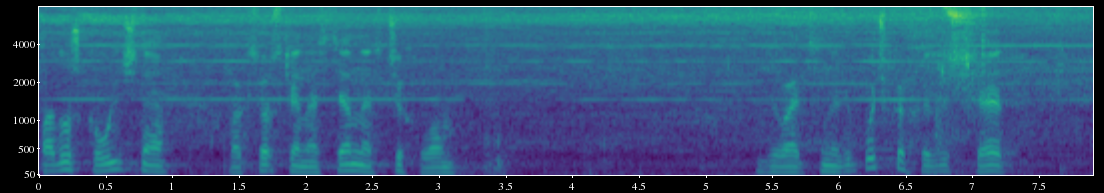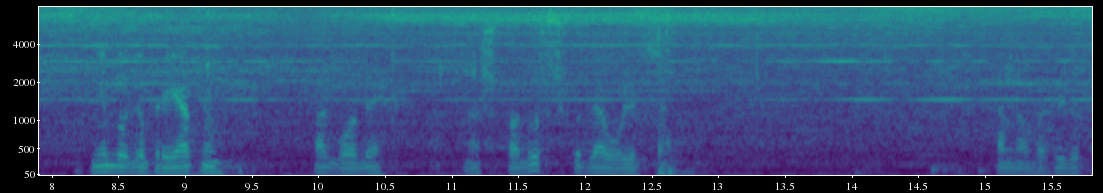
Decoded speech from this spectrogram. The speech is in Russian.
Подушка уличная, боксерская настенная с чехлом. Девается на липучках и защищает неблагоприятной погоды нашу подушечку для улицы. Как она выглядит.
